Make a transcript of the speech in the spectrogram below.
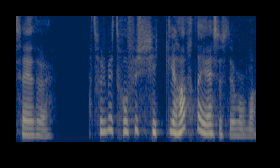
Sier jeg til henne. Jeg tror du blir truffet skikkelig hardt av Jesus, du, mamma.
